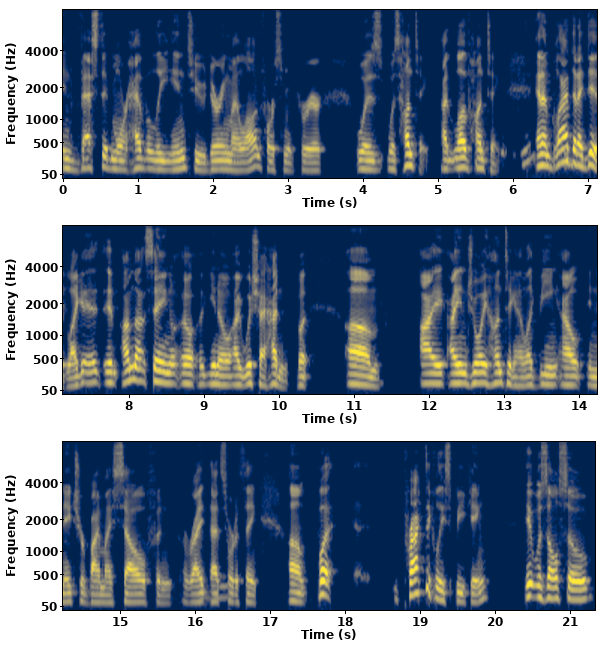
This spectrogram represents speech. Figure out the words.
invested more heavily into during my law enforcement career was was hunting. I love hunting, Mhm. and I'm glad that I did. Like, it, it, I'm not saying uh, you know I wish I hadn't, but um, I I enjoy hunting. I like being out in nature by myself and right that Mhm. sort of thing. Um, but uh, practically speaking, it was also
